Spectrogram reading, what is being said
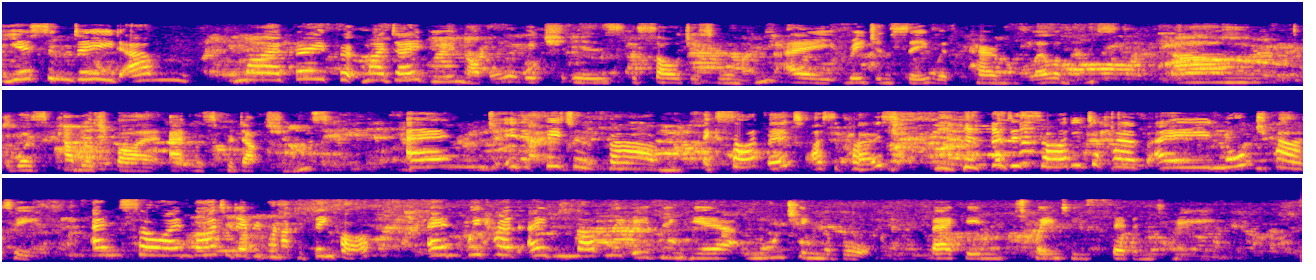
Yes, indeed. Um, my very my debut novel, which is The Soldier's Woman, a Regency with paranormal elements, um, was published by Atlas Productions. And in a fit of um, excitement, I suppose, I decided to have a launch party. And so I invited everyone I could think of, and we had a lovely evening here launching the book back in 2017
